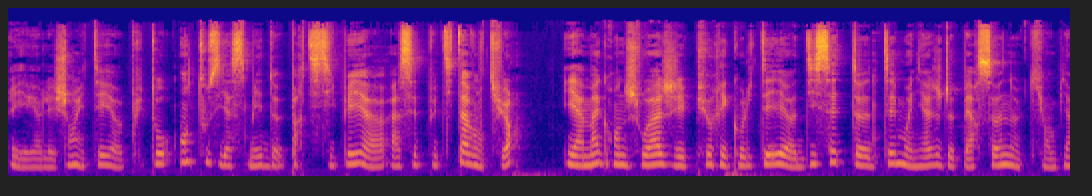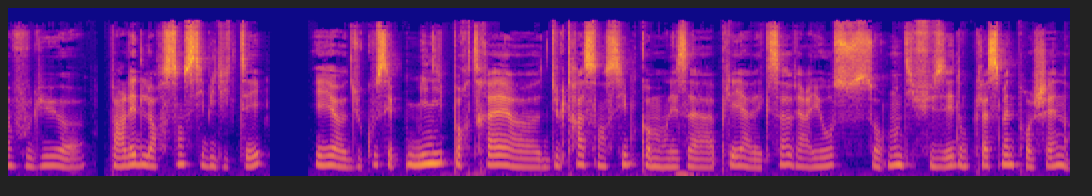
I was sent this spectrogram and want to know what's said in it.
et euh, les gens étaient euh, plutôt enthousiasmés de participer à cette petite aventure. Et à ma grande joie, j'ai pu récolter 17 témoignages de personnes qui ont bien voulu parler de leur sensibilité. Et du coup, ces mini portraits d'ultra sensibles, comme on les a appelés avec Saverio, seront diffusés donc la semaine prochaine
